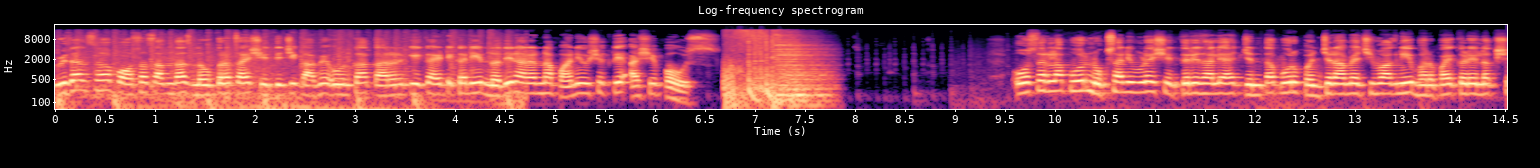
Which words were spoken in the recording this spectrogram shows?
विधानसह पावसाचा अंदाज लवकरच आहे. शेतीची कामे उरका कारण की काही ठिकाणी नदी नाल्यांना पाणी येऊ शकते असे पाऊस. ओसरला पूर नुकसानीमुळे शेतकरी झाले आहेत. चिंतापूर पंचनाम्याची मागणी भरपाईकडे लक्ष.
